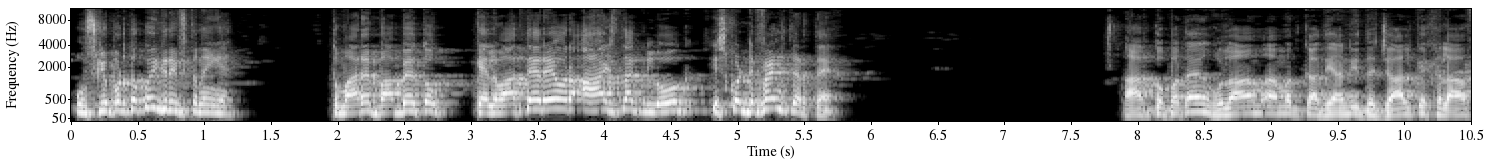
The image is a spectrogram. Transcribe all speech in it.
اس کے اوپر تو کوئی گرفت نہیں ہے۔ تمہارے بابے تو کہلواتے رہے اور آج تک لوگ اس کو ڈیفینڈ کرتے ہیں۔ آپ کو پتا ہے، غلام احمد قادیانی دجال کے خلاف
